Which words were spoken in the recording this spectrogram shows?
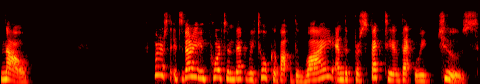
Now, first, it's very important that we talk about the why and the perspective that we choose.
